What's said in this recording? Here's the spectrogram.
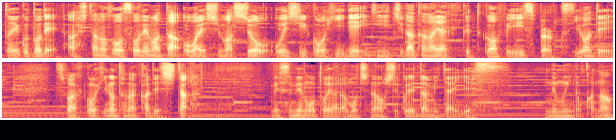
ということで、明日の放送でまたお会いしましょう。美味しいコーヒーで一日が輝く Good Coffee Sparks Your Day。スパークコーヒーの田中でした。娘もどうやら持ち直してくれたみたいです。眠いのかな？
